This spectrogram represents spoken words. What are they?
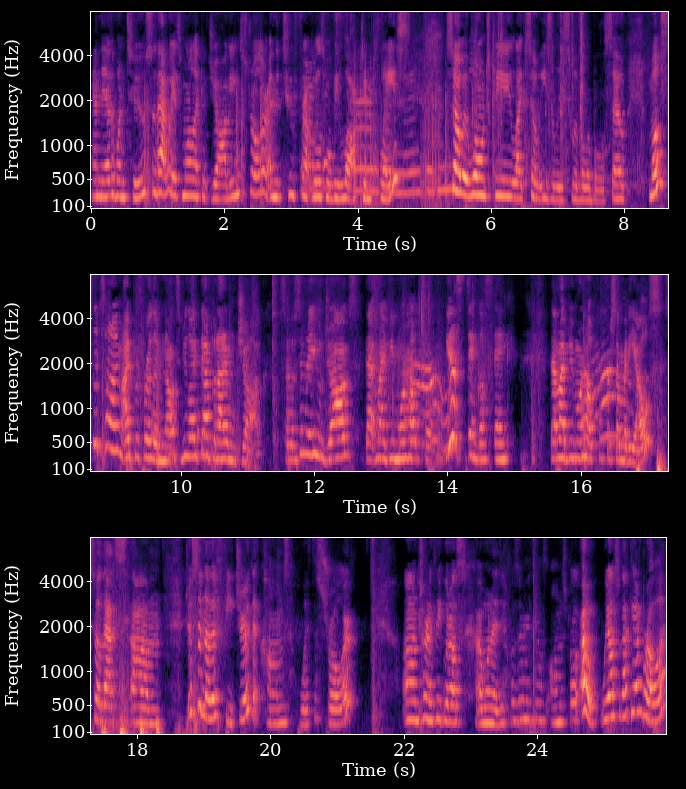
and the other one too. So that way it's more like a jogging stroller and the two front wheels will be locked in place. So it won't be like so easily swivelable. So most of the time I prefer them not to be like that, but I don't jog. So somebody who jogs, that might be more helpful. Yes, stinkle stink. That might be more helpful for somebody else. So that's um, just another feature that comes with the stroller. I'm trying to think what else I wanted. Was there anything else on the stroller? Oh, we also got the umbrella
